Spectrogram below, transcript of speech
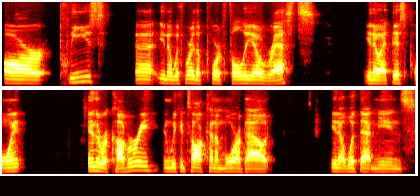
are pleased, uh, you know, with where the portfolio rests. You know, at this point in the recovery, and we could talk kind of more about you know what that means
